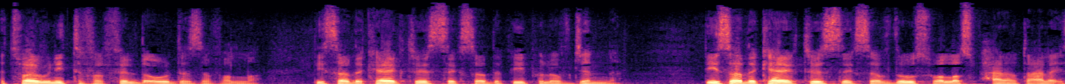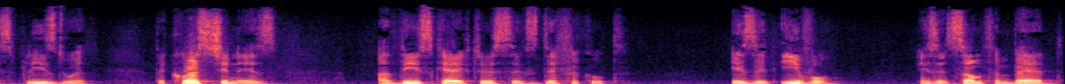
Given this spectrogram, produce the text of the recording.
That's why we need to fulfill the orders of Allah. These are the characteristics of the people of Jannah. These are the characteristics of those who Allah subhanahu wa ta'ala is pleased with. The question is, are these characteristics difficult? Is it evil? Is it something bad?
